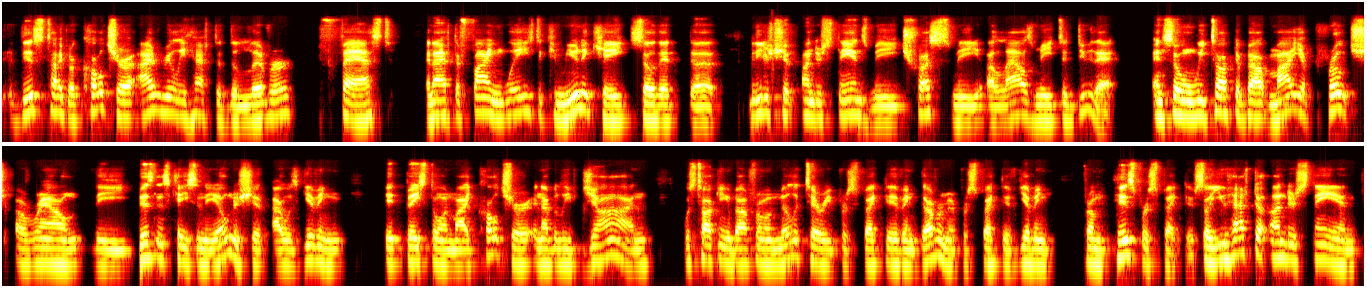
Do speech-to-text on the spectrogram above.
this type of culture, I really have to deliver fast and I have to find ways to communicate so that the leadership understands me, trusts me, allows me to do that. And so when we talked about my approach around the business case and the ownership, I was giving it based on my culture. And I believe John was talking about from a military perspective and government perspective, giving from his perspective. So you have to understand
